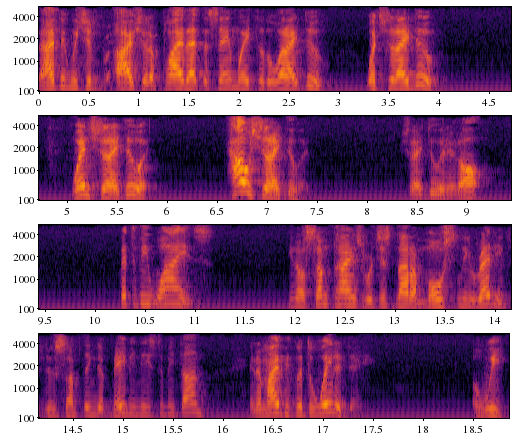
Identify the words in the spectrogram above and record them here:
I think we should, I should apply that the same way to the, what I do. What should I do? When should I do it? How should I do it? Should I do it at all? We have to be wise. You know, sometimes we're just not emotionally ready to do something that maybe needs to be done. And it might be good to wait a day, a week.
